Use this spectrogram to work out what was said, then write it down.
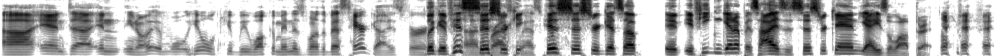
uh, and uh, and you know he'll be welcome in as one of the best hair guys for. Look, if his uh, sister can, basketball. his sister gets up, if if he can get up as high as his sister can, yeah, he's a lob threat.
